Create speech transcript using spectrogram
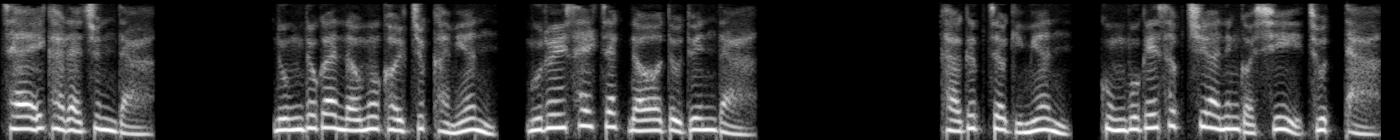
잘 갈아준다. 농도가 너무 걸쭉하면 물을 살짝 넣어도 된다. 가급적이면 공복에 섭취하는 것이 좋다.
